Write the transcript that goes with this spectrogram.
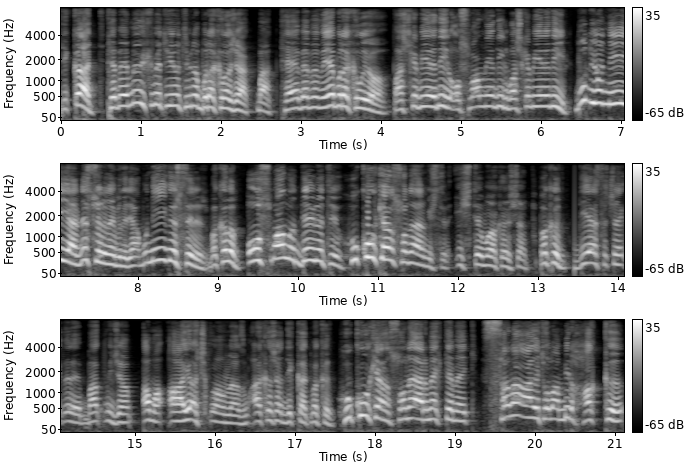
Dikkat. TBMM hükümeti yönetimine bırakılacak. Bak TBMM'ye bırakılıyor. Başka bir yere değil. Osmanlı'ya değil. Başka bir yere değil. Bu diyor neyi yer? Ne söylenebilir ya? Bu neyi gösterir? Bakalım. Osmanlı Devleti hukuken sona ermiştir. İşte bu arkadaşlar. Bakın diğer seçeneklere bakmayacağım ama A'yı açıklamam lazım. Arkadaşlar dikkat bakın. Hukuken sona ermek demek sana ait olan bir hakkı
